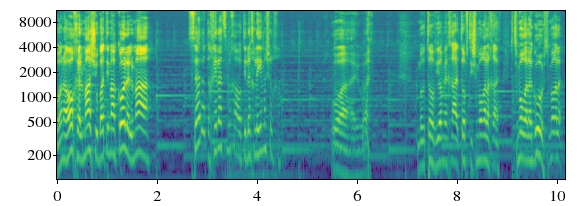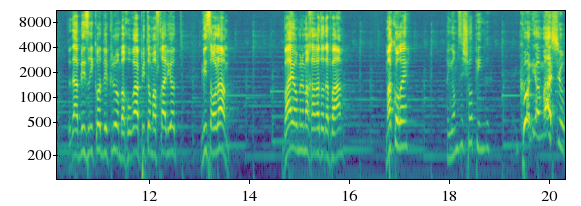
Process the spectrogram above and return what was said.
בואנה, אוכל, משהו, באתי מהכולל, מה? בסדר, תכין לעצמך, או תלך לאימא שלך. וואי, וואי. אומר, טוב, יום אחד, טוב, תשמור על, הח... תשמור על הגוף, תשמור על... אתה יודע, בלי זריקות וכלום, בחורה פתאום הפכה להיות מיס העולם. בא יום למחרת עוד הפעם, מה קורה? היום זה שופינג. כל יום משהו.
